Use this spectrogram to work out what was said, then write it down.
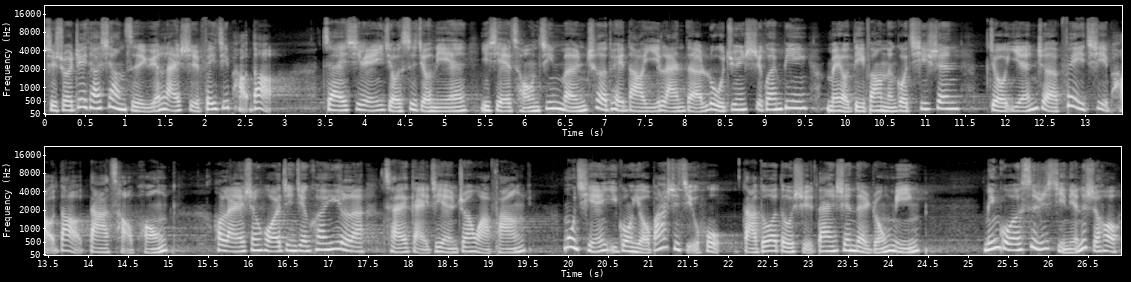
是说这条巷子原来是飞机跑道。在西元一九四九年，一些从金门撤退到宜兰的陆军士官兵没有地方能够栖身，就沿着废弃跑道搭草棚。后来生活渐渐宽裕了，才改建砖瓦房。目前一共有八十几户，大多都是单身的农民。民国四十几年的时候，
